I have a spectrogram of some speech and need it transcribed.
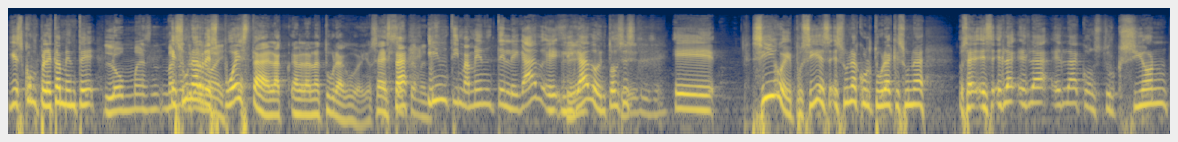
y es completamente. Lo más, más es una no respuesta a la, a la natura, güey. O sea, está íntimamente legado, eh, Sí, ligado. Entonces, eh, sí, güey, pues sí, es, es una cultura que es una. O sea, es, es la, es, la, es la construcción.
